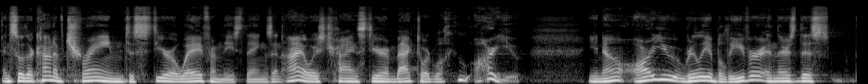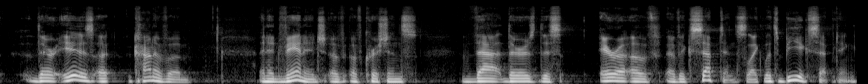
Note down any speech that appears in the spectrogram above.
And so they're kind of trained to steer away from these things. And I always try and steer them back toward, well, who are you? You know, are you really a believer? And there's this, there is a kind of a, an advantage of, of Christians that there's this era of, of acceptance, like let's be accepting.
